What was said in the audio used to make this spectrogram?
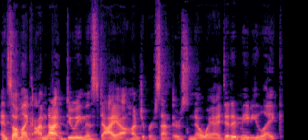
And so I'm like, I'm not doing this diet 100%. There's no way. I did it maybe like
